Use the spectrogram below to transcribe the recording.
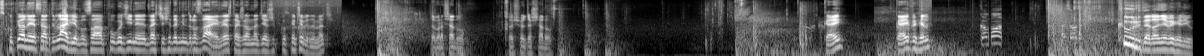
Skupiony jestem na tym live'ie, bo za pół godziny 27 minut rozdaję, wiesz? Także mam nadzieję, że szybko skończymy ten mecz. Dobra, siadło. Coś chociaż siadło. Okej. Okej, wychyl. Come on! Kurde, no nie wychylił.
